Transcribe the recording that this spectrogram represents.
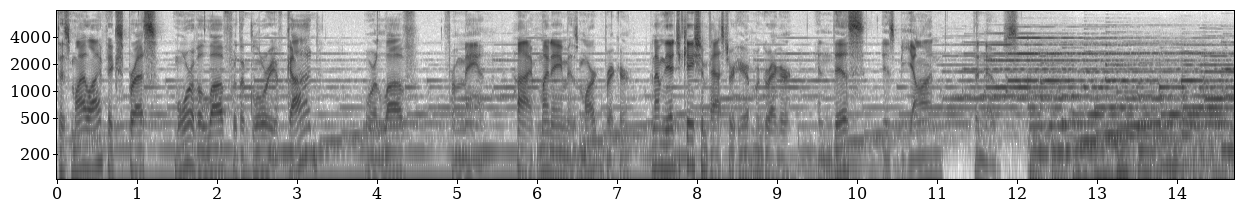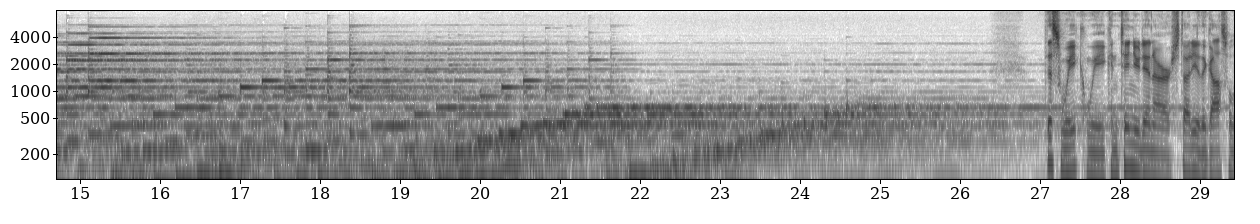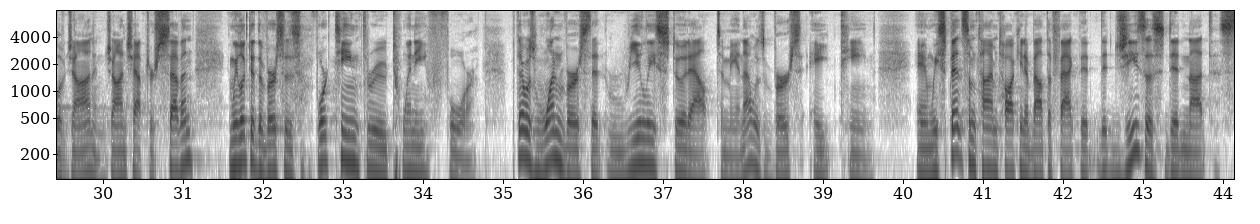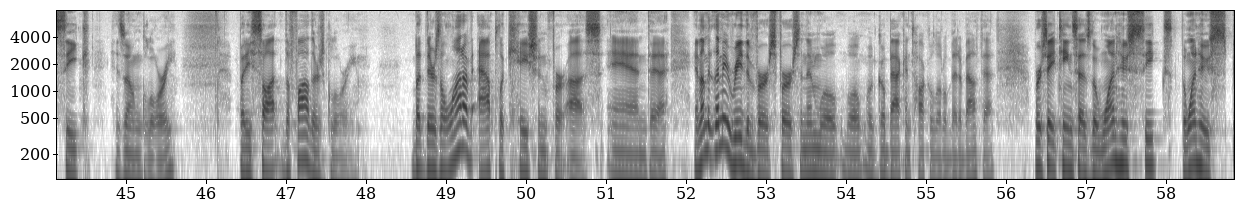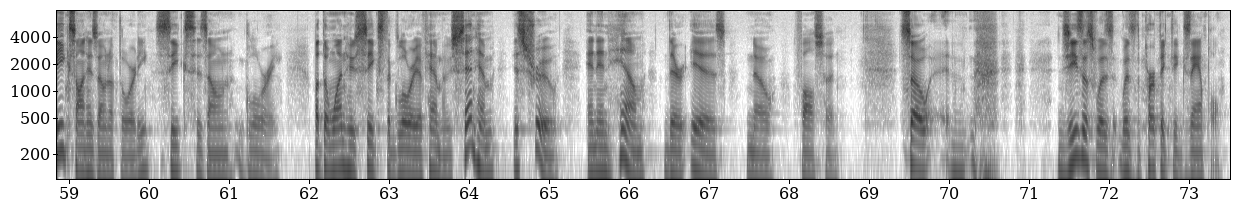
Does my life express more of a love for the glory of God or a love from man? Hi, my name is Mark Bricker, and I'm the education pastor here at McGregor, and this is Beyond the Notes. This week, we continued in our study of the Gospel of John in John chapter 7, and we looked at the verses 14 through 24. But there was one verse that really stood out to me, and that was verse 18. And we spent some time talking about the fact that, that Jesus did not seek his own glory, but he sought the Father's glory but there's a lot of application for us. And, uh, and let, me, let me read the verse first, and then we'll, we'll, we'll go back and talk a little bit about that. Verse 18 says, the one, who seeks, the one who speaks on his own authority seeks his own glory. But the one who seeks the glory of him who sent him is true, and in him there is no falsehood. So Jesus was, was the perfect example.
